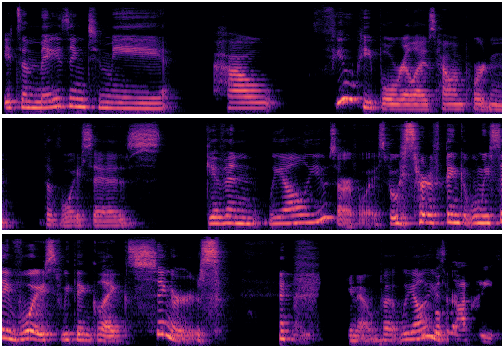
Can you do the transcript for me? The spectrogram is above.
it's amazing to me how few people realize how important the voice is given we all use our voice but we sort of think when we say voice we think like singers you know but we all use athletes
